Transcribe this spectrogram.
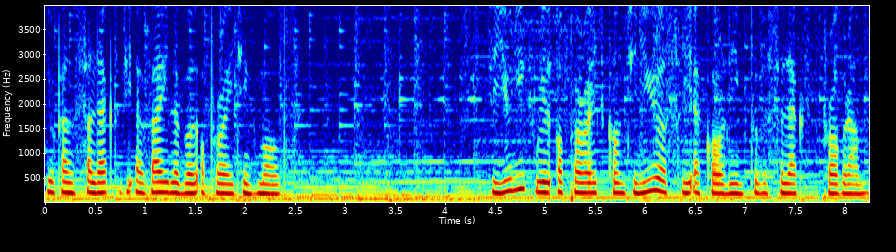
you can select the available operating modes. The unit will operate continuously according to the selected program.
